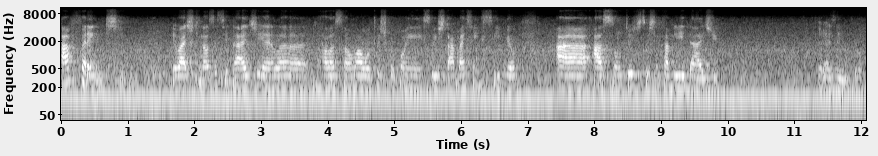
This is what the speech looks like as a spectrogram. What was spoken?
à frente eu acho que nossa cidade, ela, em relação a outras que eu conheço, está mais sensível a assuntos de sustentabilidade, por exemplo.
